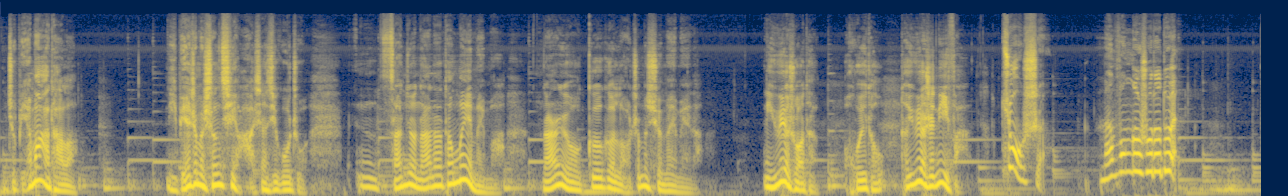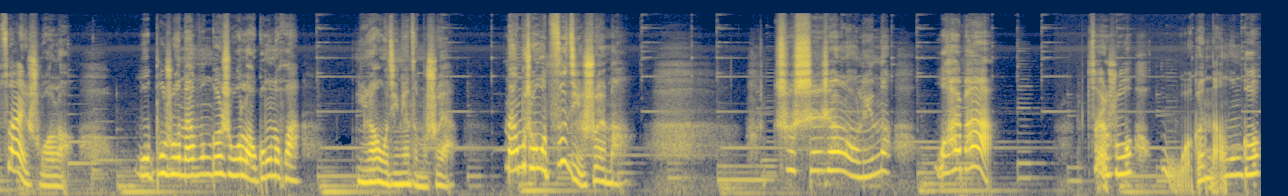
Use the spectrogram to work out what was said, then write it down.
你就别骂他了。你别这么生气啊，湘西谷主，嗯，咱就拿她当妹妹嘛，哪有哥哥老这么训妹妹的？你越说她，回头她越是逆反。就是，南风哥说的对。再说了，我不说南风哥是我老公的话，你让我今天怎么睡？难不成我自己睡吗？这深山老林的，我害怕。再说我跟南风哥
